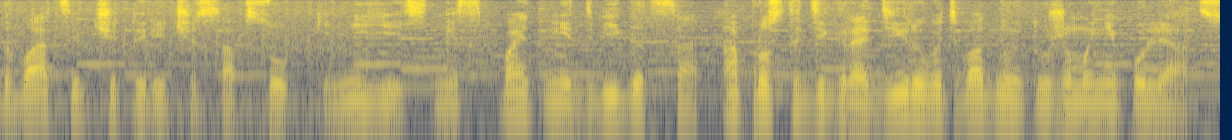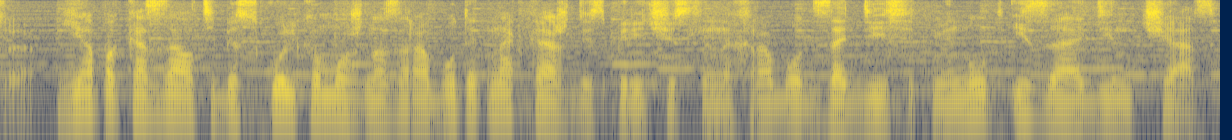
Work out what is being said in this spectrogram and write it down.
24 часа в сутки, не есть, не спать, не двигаться, а просто деградировать в одну и ту же манипуляцию. Я показал тебе, сколько можно заработать на каждой из перечисленных работ за 10 минут и за 1 час.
